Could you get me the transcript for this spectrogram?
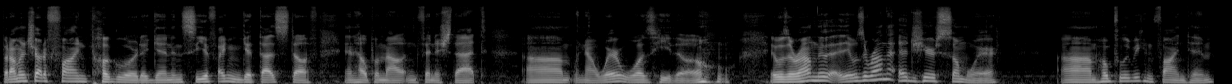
But I'm gonna try to find Puglord again and see if I can get that stuff and help him out and finish that. Um, now where was he though? it was around the it was around the edge here somewhere. Um, hopefully we can find him.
